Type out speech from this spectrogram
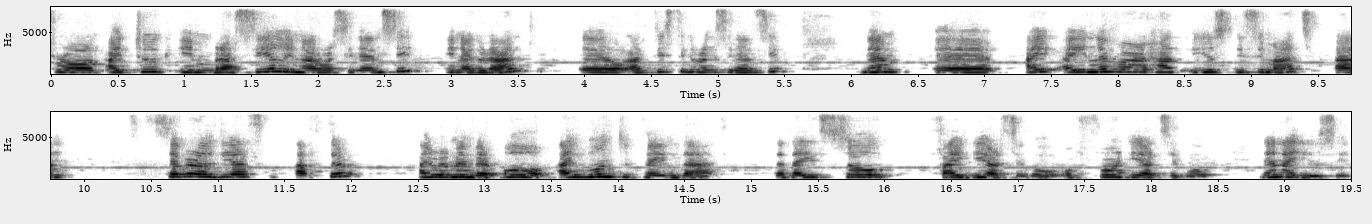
from I took in Brazil in a residency, in a grant, uh, artistic residency. Then uh, I, I never had used this image and several years after, I remember, oh, I want to paint that, that I saw five years ago or four years ago. Then I use it.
